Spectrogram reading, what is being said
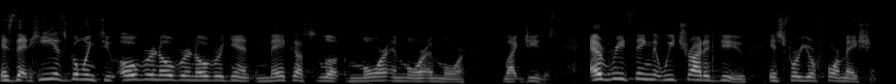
is that he is going to over and over and over again make us look more and more and more like Jesus. Everything that we try to do is for your formation,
